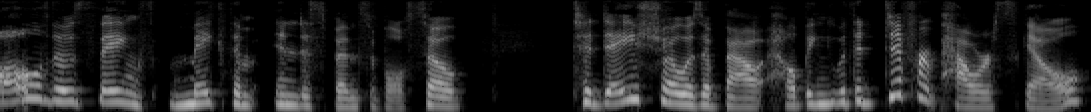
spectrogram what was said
All of those things make them indispensable. So today's show is about helping you with a different power skill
